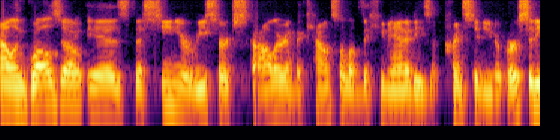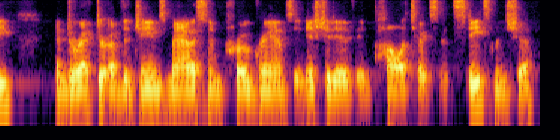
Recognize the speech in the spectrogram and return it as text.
Allen Guelzo is the senior research scholar in the Council of the Humanities at Princeton University and director of the James Madison Program's Initiative in Politics and Statesmanship,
